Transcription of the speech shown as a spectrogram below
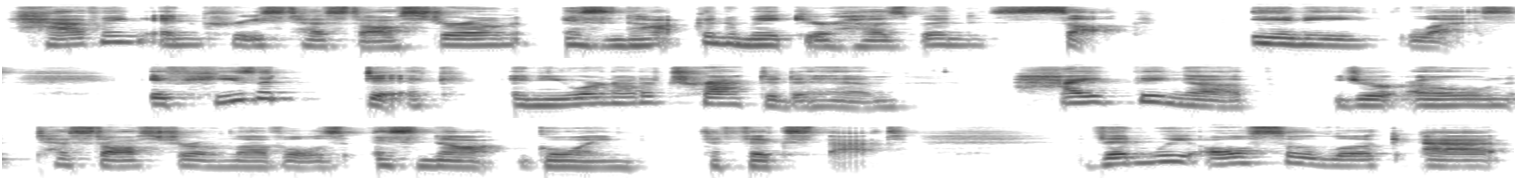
Having increased testosterone is not going to make your husband suck any less. If he's a dick and you are not attracted to him, hyping up your own testosterone levels is not going to fix that. Then we also look at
